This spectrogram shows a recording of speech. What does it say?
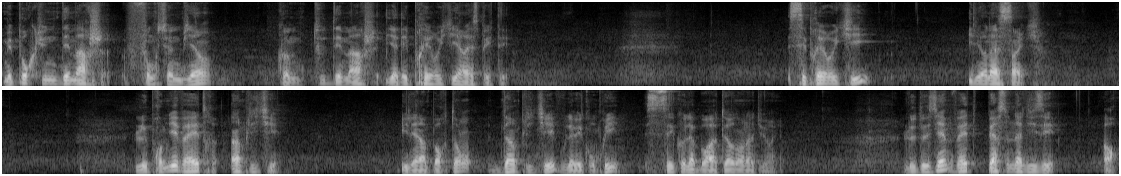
Mais pour qu'une démarche fonctionne bien, comme toute démarche, il y a des prérequis à respecter. Ces prérequis, il y en a cinq. Le premier va être impliqué. Il est important d'impliquer, vous l'avez compris, ses collaborateurs dans la durée. Le deuxième va être personnalisé. Alors,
